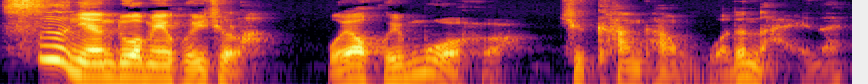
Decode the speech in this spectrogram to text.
四年多没回去了，我要回漠河去看看我的奶奶。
